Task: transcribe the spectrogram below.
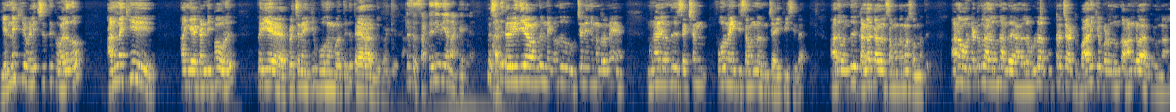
என்னைக்கு வெளிச்சத்துக்கு வருதோ அன்னைக்கு அங்க கண்டிப்பா ஒரு பெரிய பிரச்சனைக்கு பூகம்பத்துக்கு தயாரா இருந்துக்க வேண்டியது இல்ல சார் சட்ட ரீதியா நான் கேக்குறேன். இல்ல, சட்ட ரீதியா வந்து இன்னைக்கு வந்து உச்ச நீதிமன்றமே முன்னாடி வந்து செக்ஷன் ஃபோர் நைன்டி செவன் இருந்துச்சு ஐபிசியில் அது வந்து கள்ளக்காதல் சம்பந்தமா சொன்னது. ஆனா ஒரு கட்டத்துல அது வந்து அந்த அதுல உள்ள குற்றச்சாட்டு பாதிக்கப்படுறது வந்து ஆண்களா இருக்கிறதுனால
